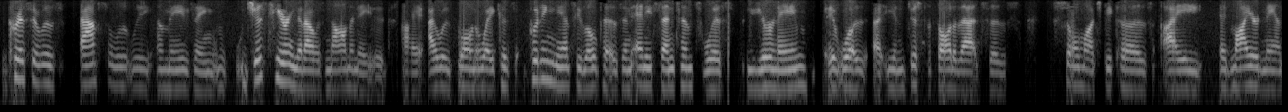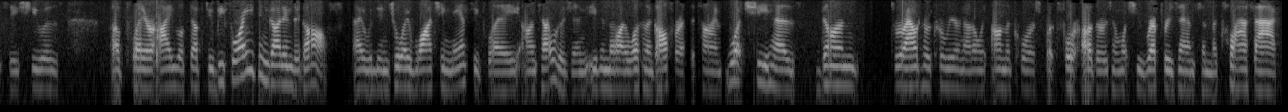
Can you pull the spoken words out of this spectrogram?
Chris, it was absolutely amazing. Just hearing that I was nominated, I, I was blown away because putting Nancy Lopez in any sentence with your name, it was uh, you know, just the thought of that says so much because I admired Nancy. She was a player I looked up to before I even got into golf. I would enjoy watching Nancy play on television, even though I wasn't a golfer at the time. What she has done throughout her career, not only on the course but for others, and what she represents, and the class act,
